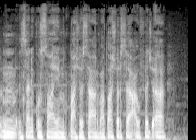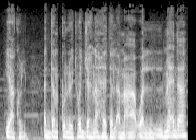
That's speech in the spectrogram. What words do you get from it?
الإنسان يكون صايم 12 ساعة 14 ساعة وفجأة يأكل. الدم كله يتوجه ناحية الأمعاء والمعدة.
